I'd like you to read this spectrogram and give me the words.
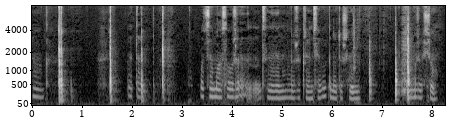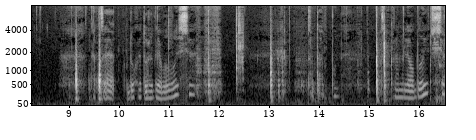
Так. Отак. Оце масло вже, це не вже крем це викину, то що він може все. Так, це духи теж для волосся. Це так буде. Це крем для обличчя.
